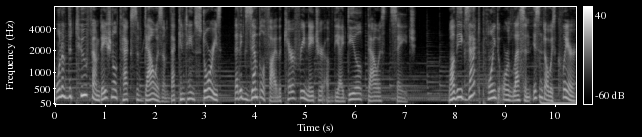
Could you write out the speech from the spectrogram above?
one of the two foundational texts of Taoism that contains stories that exemplify the carefree nature of the ideal Taoist sage. While the exact point or lesson isn't always clear,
